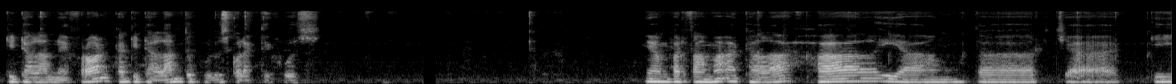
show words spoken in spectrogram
di dalam nefron dan di dalam tubulus kolektifus. Yang pertama adalah hal yang terjadi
